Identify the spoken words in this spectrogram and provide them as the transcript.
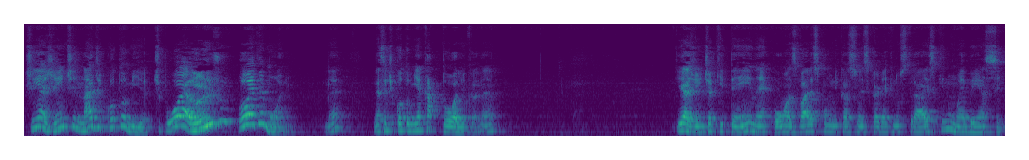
Tinha gente na dicotomia, tipo, ou é anjo ou é demônio, né? Nessa dicotomia católica, né? E a gente aqui tem, né, com as várias comunicações que Kardec nos traz, que não é bem assim.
